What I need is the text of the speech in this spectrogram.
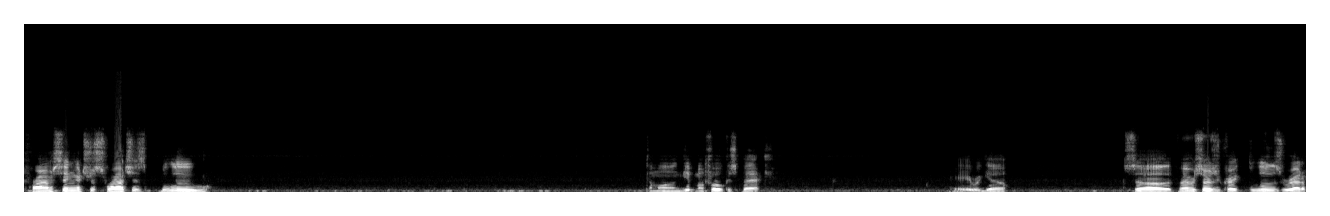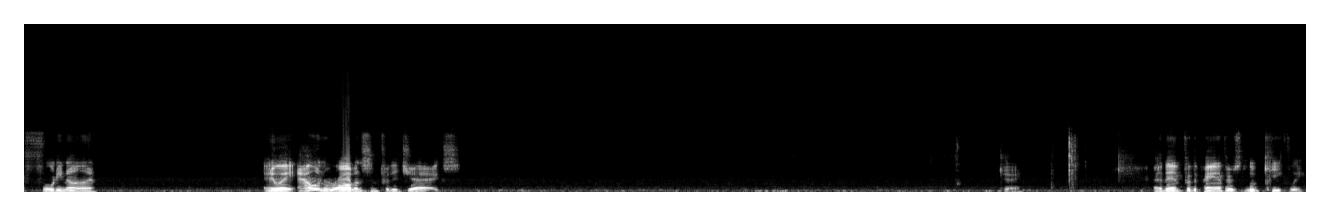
Prime signature swatches, blue. Come on, get my focus back. Here we go. So, if memory serves me correct, blues were out of 49. Anyway, Allen Robinson for the Jags. Okay. And then for the Panthers, Luke Kuechly.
